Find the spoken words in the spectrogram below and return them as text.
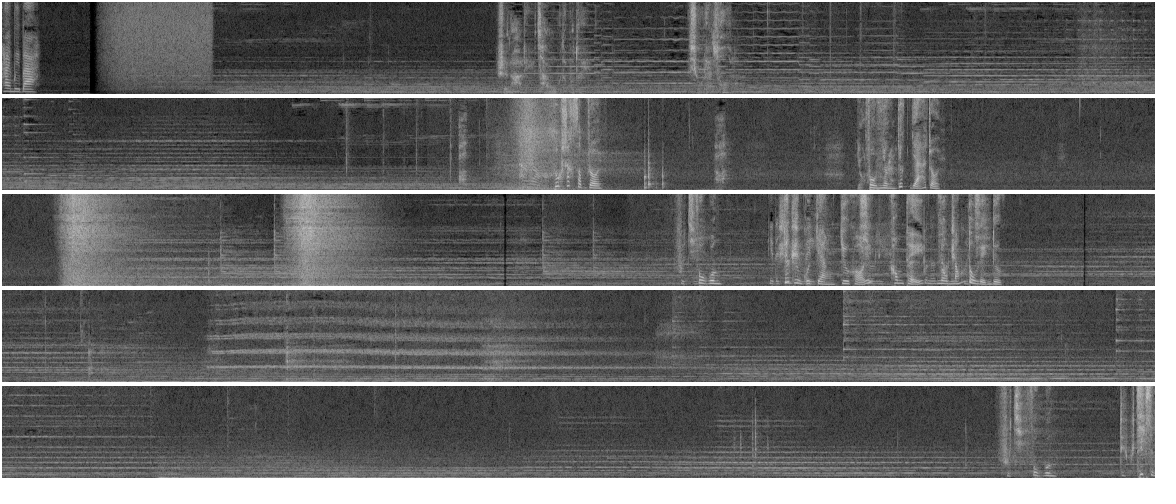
23是哪里参悟的不对，修炼错了。啊， Thuốc sắc xong rồi Phu nhân vất vả rồi. Phu quân Vết thương của chàng chưa khỏi Không thể nôn nóng tu luyện được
